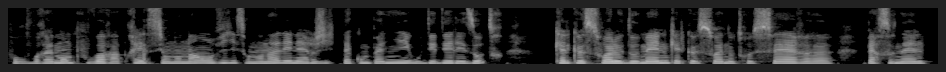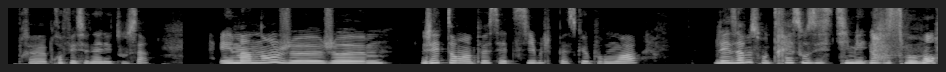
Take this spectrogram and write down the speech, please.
pour vraiment pouvoir après, si on en a envie, si on en a l'énergie d'accompagner ou d'aider les autres, quel que soit le domaine, quelle que soit notre sphère euh, personnelle, professionnelle et tout ça. Et maintenant, je, j'étends un peu cette cible parce que pour moi, les hommes sont très sous-estimés en ce moment.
